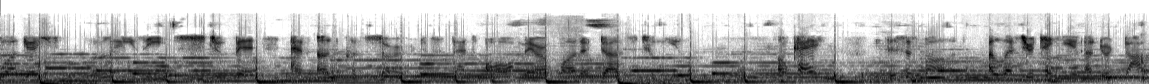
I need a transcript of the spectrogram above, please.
Sluggish, lazy, stupid, and unconcerned. That's all marijuana does to you. Okay? This is Mom. Unless you're taking it under doctor's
